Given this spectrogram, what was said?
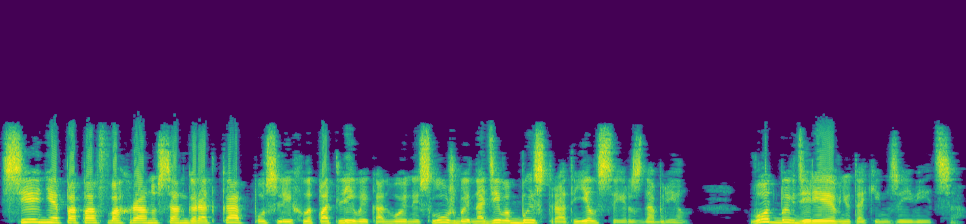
Сеня, попав в охрану сангородка после хлопотливой конвойной службы, надиво быстро отъелся и раздобрел. Вот бы в деревню таким заявиться.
